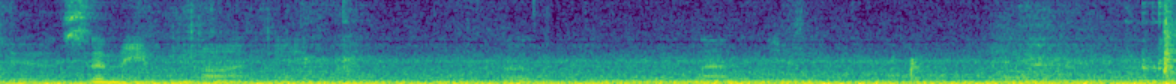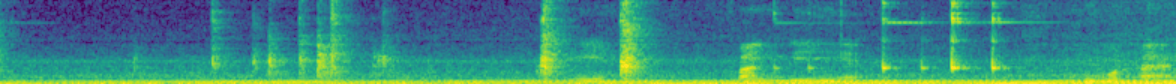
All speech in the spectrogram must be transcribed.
เดี๋ยว สนิมหน่อยนั่นเอยู่เนี่ยฝั่งนี้อะหาน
